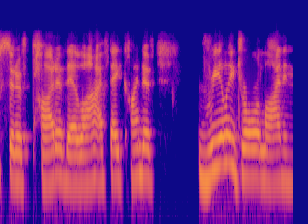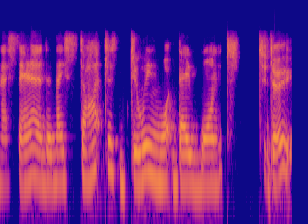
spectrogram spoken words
sort of part of their life. They kind of really draw a line in their sand and they start just doing what they want to do.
